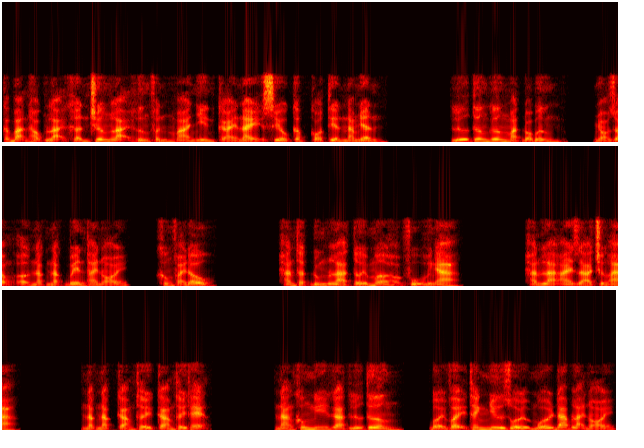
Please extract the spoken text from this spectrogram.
Các bạn học lại khẩn trương lại hưng phấn mà nhìn cái này siêu cấp có tiền nam nhân. Lữ tương gương mặt đỏ bừng, nhỏ giọng ở nặc nặc bên thai nói, không phải đâu. Hắn thật đúng là tới mở họp phụ huynh A. Hắn là ai ra trường A. Nặc nặc cảm thấy cảm thấy thẹn. Nàng không nghĩ gạt lữ tương, bởi vậy thanh như rồi mối đáp lại nói,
